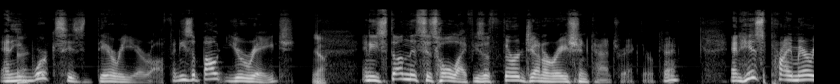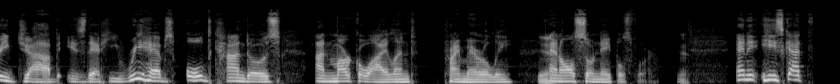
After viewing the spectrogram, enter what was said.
and he works his derriere off. And he's about your age, Yeah. And he's done this his whole life. He's a third generation contractor. Okay, and his primary job is that he rehabs old condos on Marco Island primarily, Yeah. and also Naples, Florida. Yeah. And he- he's got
